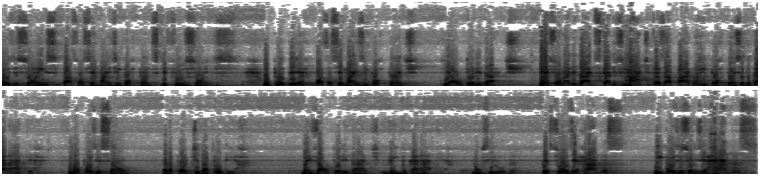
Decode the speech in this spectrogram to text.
Posições passam a ser mais importantes que funções. O poder passa a ser mais importante que a autoridade. Personalidades carismáticas apagam a importância do caráter. Uma posição, ela pode te dar poder, mas a autoridade vem do caráter. Não se iluda. Pessoas erradas, em posições erradas,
